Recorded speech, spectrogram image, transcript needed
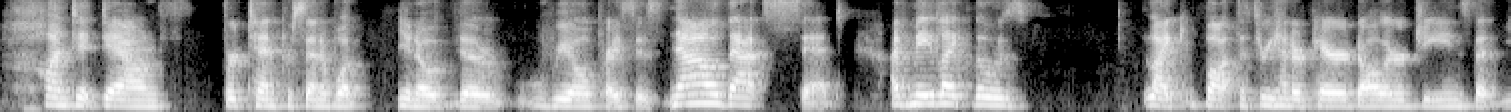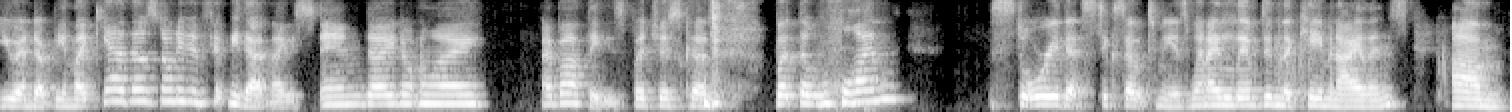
hunt it down for 10% of what, you know, the real price is. Now that's said, I've made like those like bought the 300 pair dollar jeans that you end up being like, yeah, those don't even fit me that nice. And I don't know why I bought these, but just cause, but the one story that sticks out to me is when I lived in the Cayman Islands. Um,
